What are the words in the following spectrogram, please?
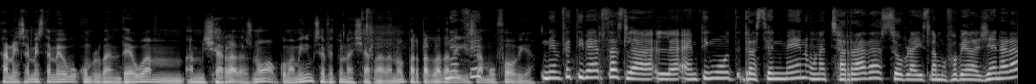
A més a més, també ho complementeu amb, amb xerrades, no? Com a mínim s'ha fet una xerrada, no?, per parlar de la islamofòbia. N'hem fet diverses. La, la, hem tingut recentment una xerrada sobre islamofòbia de gènere,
